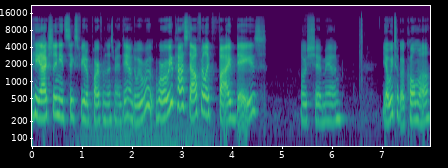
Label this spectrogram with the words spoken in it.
he actually needs six feet apart from this man. Damn, do we, were, were we passed out for like five days? Oh shit, man. Yeah, we took a coma.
